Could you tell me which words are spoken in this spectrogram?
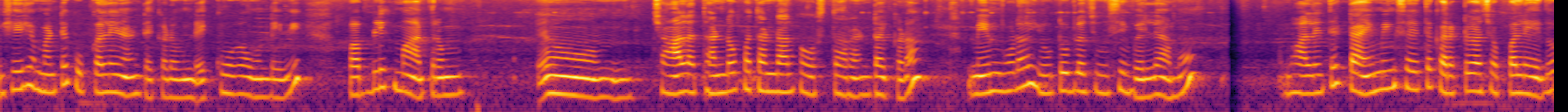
విశేషం అంటే కుక్కలేనంట. ఇక్కడ ఉండే ఎక్కువగా ఉండేవి. పబ్లిక్ మాత్రం చాలా తండోపతండాలుగా వస్తారంట ఇక్కడ. మేము కూడా యూట్యూబ్లో చూసి వెళ్ళాము. వాళ్ళైతే టైమింగ్స్ అయితే కరెక్ట్గా చెప్పలేదు.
